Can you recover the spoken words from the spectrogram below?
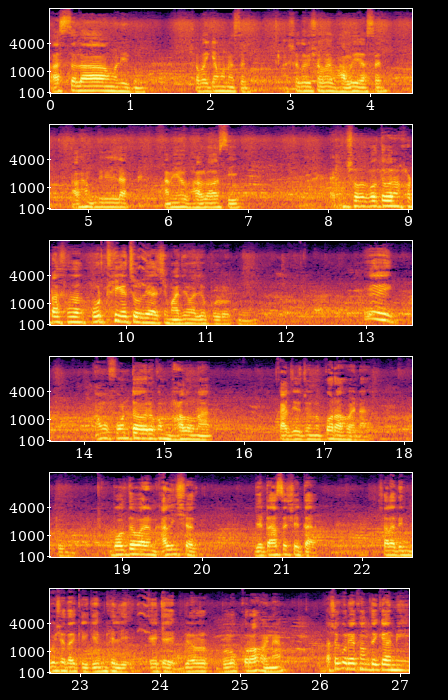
আসসালামু আলাইকুম। সবাই কেমন আছেন? আশা করি সবাই ভালোই আছেন। আলহামদুলিল্লাহ, আমিও ভালো আছি। এখন সবাই বলতে পারেন, হঠাৎ হঠাৎ পর থেকে চলে আসি মাঝে মাঝে ব্লগ নিয়ে। এই, আমার ফোনটা ওরকম ভালো না। কাজের জন্য করা হয় না। তো বলতে পারেন, আলিশা যেটা আছে সেটা। সারাদিন বসে থাকি গেম খেলি, এটাই। ব্লগ করা হয় না। আশা করি এখন থেকে আমি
